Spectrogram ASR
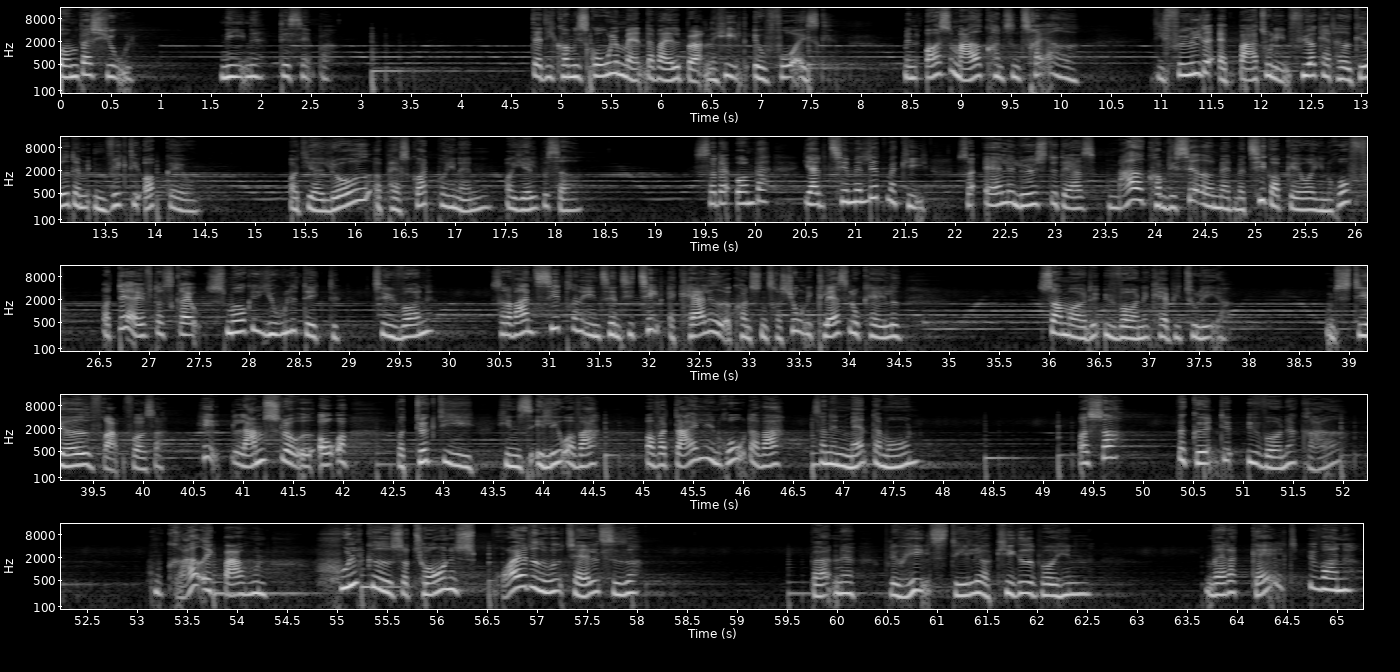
Umbas jul, 9. december. Da de kom i skole mandag, var alle børnene helt euforiske, men også meget koncentrerede. De følte, at Bartolin Fyrkat havde givet dem en vigtig opgave, og de havde lovet at passe godt på hinanden og hjælpe sad. Så da Umba hjalp til med lidt magi, så alle løste deres meget komplicerede matematikopgaver i en ruf, og derefter skrev smukke juledigte til Yvonne, så der var en sidrende intensitet af kærlighed og koncentration i klasselokalet, så måtte Yvonne kapitulere. Hun stirrede frem for sig, helt lamslået over, hvor dygtige hendes elever var, og hvor dejlig en ro der var sådan en mandag morgen. Og så begyndte Yvonne at græde. Hun græd ikke bare, hun hulkede, så tårne sprøjtede ud til alle sider. Børnene blev helt stille og kiggede på hende. Hvad er der galt, Yvonne?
